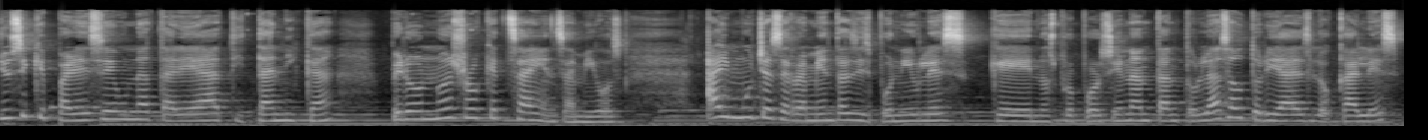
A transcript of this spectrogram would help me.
Yo sé que parece una tarea titánica, pero no es rocket science amigos. Hay muchas herramientas disponibles que nos proporcionan tanto las autoridades locales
